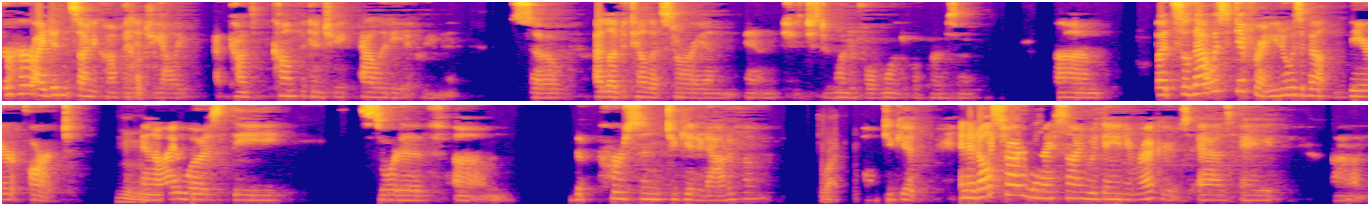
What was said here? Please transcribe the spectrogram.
For her, I didn't sign a confidentiality, a confidentiality agreement. So I love to tell that story, and, and she's just a wonderful, wonderful person. Um, but so that was different. You know, it was about their art. Mhm. And I was the sort of um, the person to get it out of them Right. to get and it all started when i signed with a&m records as a um,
